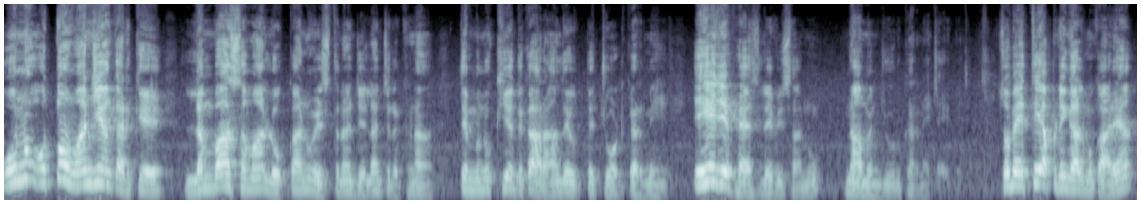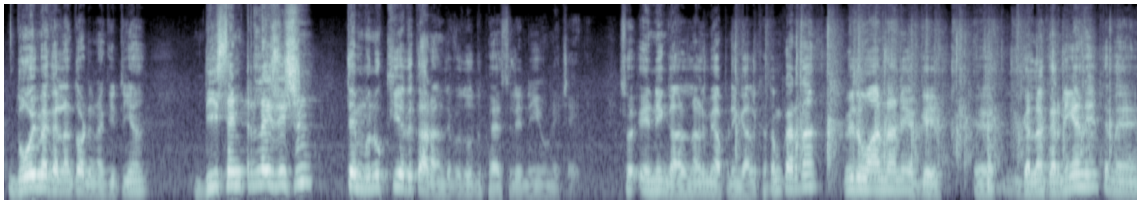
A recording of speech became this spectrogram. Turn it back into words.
ਉਹਨੂੰ ਉਤੋਂ ਵਾਂਝਿਆਂ ਕਰਕੇ ਲੰਬਾ ਸਮਾਂ ਲੋਕਾਂ ਨੂੰ ਇਸ ਤਰ੍ਹਾਂ ਜੇਲ੍ਹਾਂ 'ਚ ਰੱਖਣਾ ਤੇ ਮਨੁੱਖੀ ਅਧਿਕਾਰਾਂ ਦੇ ਉੱਤੇ ਚੋਟ ਕਰਨੀ, ਇਹ ਜੇ ਫੈਸਲੇ ਵੀ ਸਾਨੂੰ ਨਾਮਨਜ਼ੂਰ ਕਰਨੇ ਚਾਹੀਦੇ। ਸੋ ਮੈਂ ਇੱਥੇ ਆਪਣੀ ਗੱਲ ਮੁਕਾ ਰਿਹਾ ਦੋ ਹੀ ਮੈਂ ਗੱਲਾਂ ਤੁਹਾਡੇ ਨਾਲ ਕੀਤੀਆਂ। ਡੀਸੈਂਟਰਲਾਈਜੇਸ਼ਨ ਤੇ ਮਨੁੱਖੀ ਅਧਿਕਾਰਾਂ ਦੇ ਵਿਰੁੱਧ ਫੈਸਲੇ ਨਹੀਂ ਹੋਣੇ ਚਾਹੀਦੇ। ਸੋ ਇੰਨੀ ਗੱਲ ਨਾਲ ਮੈਂ ਆਪਣੀ ਗੱਲ ਖਤਮ ਕਰਦਾ। ਵਿਦਵਾਨਾਂ ਨੇ ਅੱਗੇ ਗੱਲਾਂ ਕਰਨੀਆਂ ਨੇ ਤੇ ਮੈਂ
